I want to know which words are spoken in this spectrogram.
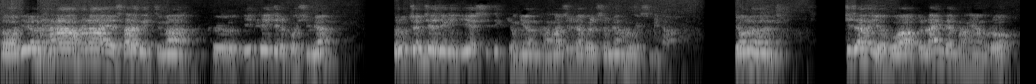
어, 이런 하나하나의 사례도 있지만 그 이 페이지를 보시면 그룹 전체적인 ESG 경영 강화 전략을 설명하고 있습니다. 요는 시장의 요구와 얼라인된 방향으로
